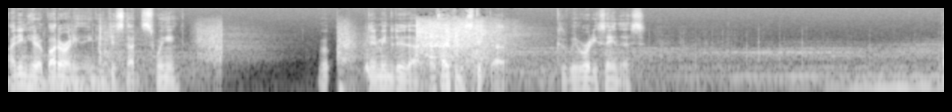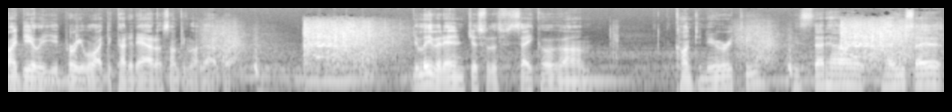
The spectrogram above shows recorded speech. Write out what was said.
I didn't hit a butt or anything, he just started swinging. Oop, didn't mean to do that. I was hoping to skip that, because we've already seen this. Ideally, you'd probably like to cut it out or something like that, but you leave it in just for the sake of um, continuity. Is that how how you say it?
